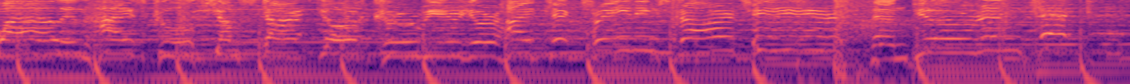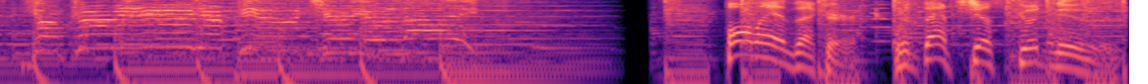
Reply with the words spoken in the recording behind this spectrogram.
while in high school. Jumpstart your career. Your high tech training starts here. Van Buren Tech. Your career, your future, your life. Paul Layendecker with That's Just Good News.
